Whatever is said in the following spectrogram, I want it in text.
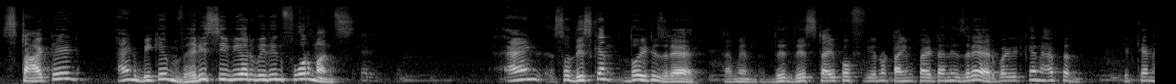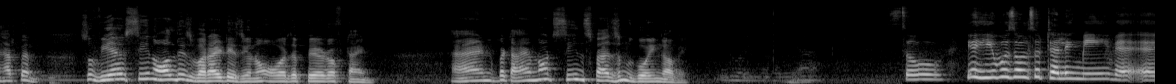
started and became very severe within 4 months. And so this can though it is rare i mean this, this type of you know time pattern is rare but it can happen it can happen so we have seen all these varieties you know over the period of time and but i have not seen spasms going away Going away, yeah. So yeah, he was also telling me, uh,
